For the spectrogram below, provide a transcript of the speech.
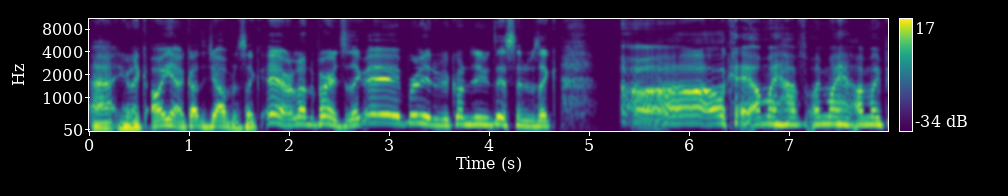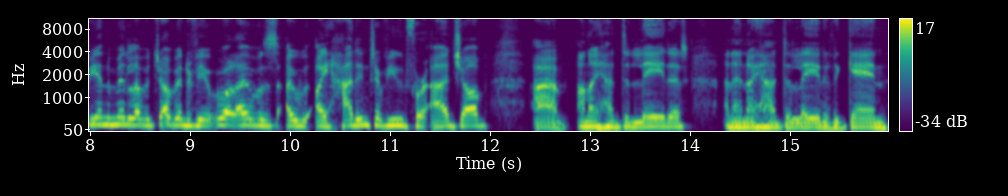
uh, and you're like oh yeah I got the job and it's like hey a lot of birds. it's like hey brilliant we're going to do this and it was like uh, okay I might have I might I might be in the middle of a job interview well I was I, I had interviewed for a job um, and I had delayed it and then I had delayed it again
